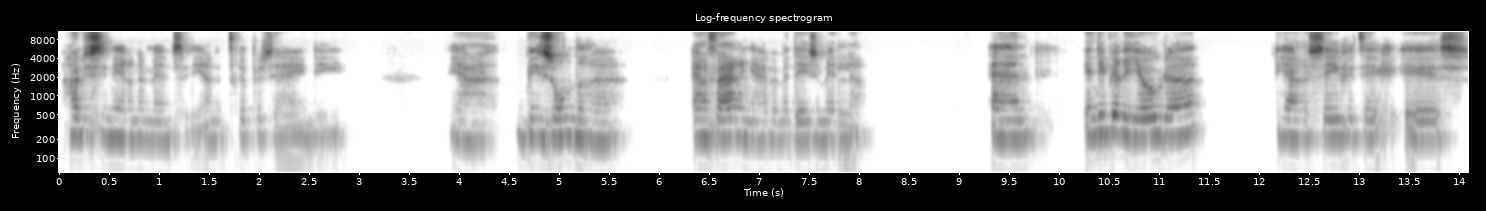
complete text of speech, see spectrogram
hallucinerende mensen die aan het trippen zijn, die ja, bijzondere ervaringen hebben met deze middelen. En in die periode, jaren zeventig, is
